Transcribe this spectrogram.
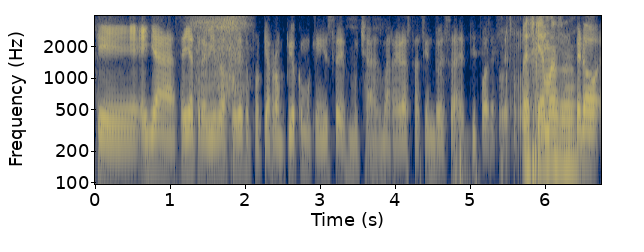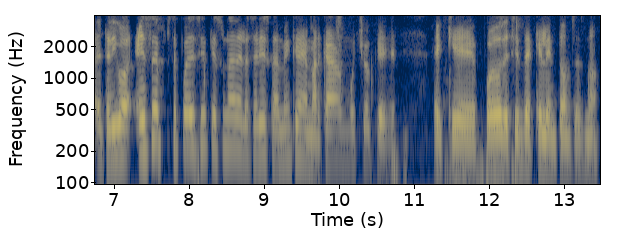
que ella se haya atrevido a hacer eso porque rompió como que dice muchas barreras haciendo ese tipo de series. Esquemas. Pero eh, te digo, ese se puede decir que es una de las series que también que me marcaron mucho que eh, que puedo decir de aquel entonces, ¿no?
